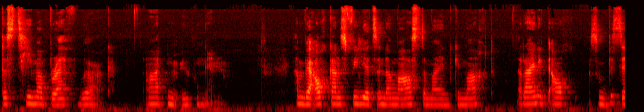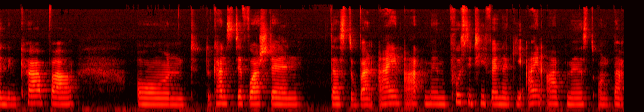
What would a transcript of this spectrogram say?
das Thema Breathwork, Atemübungen. Haben wir auch ganz viel jetzt in der Mastermind gemacht. Reinigt auch so ein bisschen den Körper und du kannst dir vorstellen, dass du beim Einatmen positive Energie einatmest und beim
